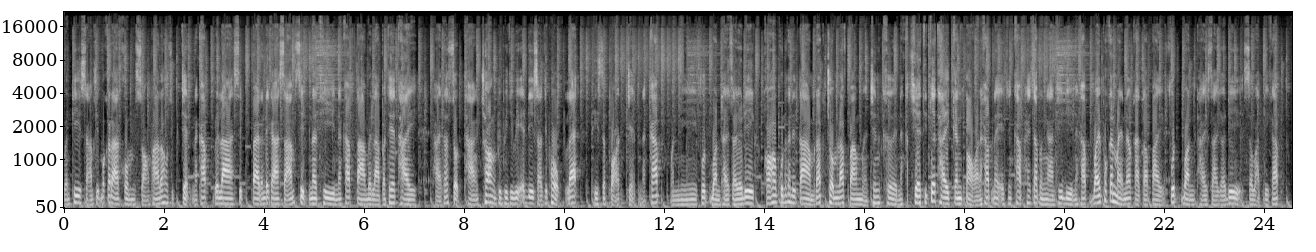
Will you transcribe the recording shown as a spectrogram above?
วันที่ 30 มกราคม 2567 นะครับ เวลา 18นาฬิกา30 นาทีนะครับ ตามเวลาประเทศไทย ถ่ายทอดสดทางช่อง PPTV SD 36 และทีสปอร์ต7นะครับ วันนี้ฟุตบอลไทยไซโยดีขอขอบคุณทุกท่านที่ติดตามรับชมรับฟังเหมือนเช่นเคยนะครับ เชียร์ทีมชาติไทยกันต่อนะครับ ในเอเชียนคัพให้สร้างผลงานที่ดีนะครับ ไว้พบกันใหม่ในโอกาสต่อไป ฟุตบอลไทยไซโยดี สวัสดีครับ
